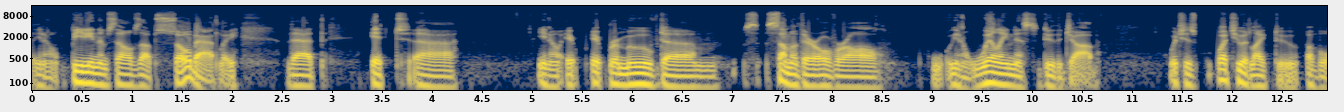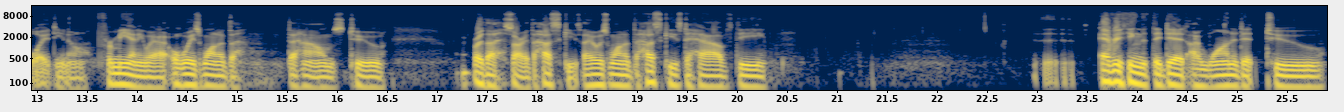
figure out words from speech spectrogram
you know, beating themselves up so badly that it, uh, you know, it, it removed um, some of their overall, you know, willingness to do the job, which is what you would like to avoid. You know, for me anyway, I always wanted the, the hounds to, or the sorry, the Huskies. I always wanted the Huskies to have the uh, everything that they did. I wanted it to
